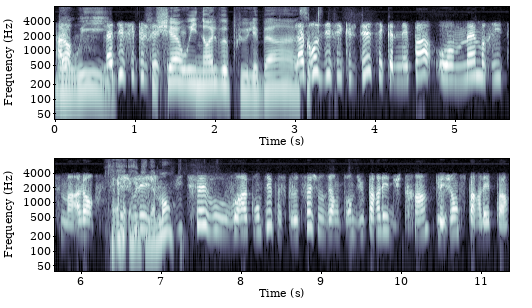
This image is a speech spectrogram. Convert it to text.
Bah Alors, oui. la difficulté. Fuchsia, oui, non, elle veut plus les bains. La grosse difficulté, c'est qu'elle n'est pas au même rythme. Alors, ce que je voulais Évidemment. vite fait vous, vous raconter, parce que l'autre fois, je vous ai entendu parler du train, que les gens se parlaient pas.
